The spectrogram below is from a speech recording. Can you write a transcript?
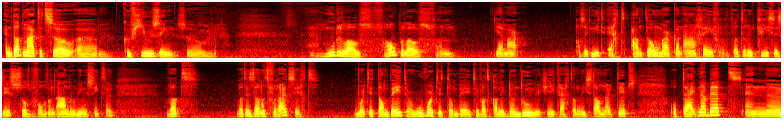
En dat maakt het zo ehm, confusing, zo uh, moedeloos, hopeloos. Van ja, maar als ik niet echt aantoonbaar kan aangeven dat er een crisis is, zoals bijvoorbeeld een aandoening, ziekte, wat, wat is dan het vooruitzicht? Wordt dit dan beter? Hoe wordt dit dan beter? Wat kan ik dan doen? Weet je, je krijgt dan die standaard tips op tijd naar bed en uh,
